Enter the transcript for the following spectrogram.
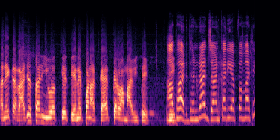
અને એક રાજસ્થાન યુવક છે તેને પણ અટકાયત કરવામાં આવી છે. આભાર. ધનરાજ જાણકારી આપવા માટે?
